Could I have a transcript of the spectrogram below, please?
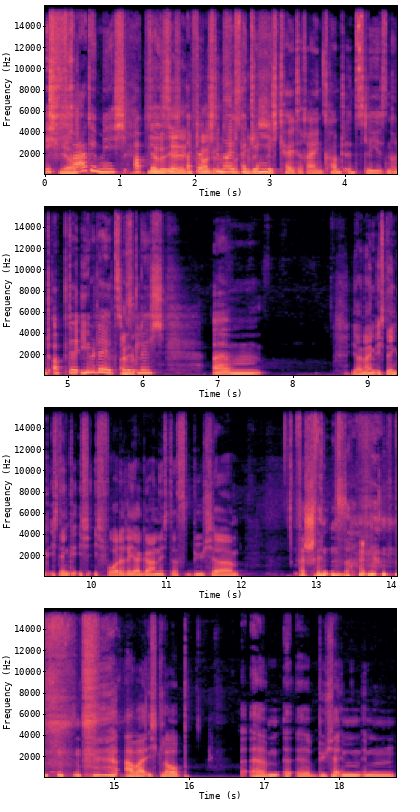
ich Ja. frage mich, ob, Ja, da, da- diese, ja, ja, die ob da nicht eine neue Vergänglichkeit reinkommt ins Lesen und ob der E-Reader jetzt Also- wirklich ähm, Ja, nein, ich denke, ich denke, ich, ich fordere ja gar nicht, dass Bücher verschwinden sollen. Aber ich glaube, ähm, äh, äh, Bücher im, im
